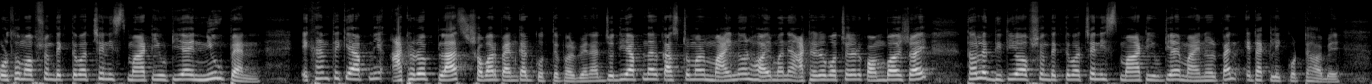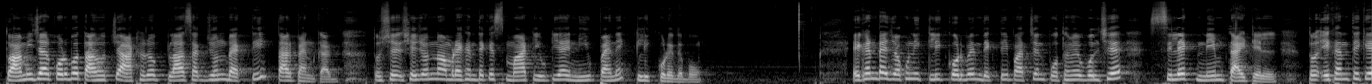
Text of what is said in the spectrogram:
প্রথম অপশন দেখতে পাচ্ছেন স্মার্ট ইউটিআই নিউ প্যান এখান থেকে আপনি আঠেরো প্লাস সবার প্যান কার্ড করতে পারবেন। আর যদি আপনার কাস্টমার মাইনর হয় মানে আঠেরো বছরের কম বয়স হয়, তাহলে দ্বিতীয় অপশন দেখতে পাচ্ছেন স্মার্ট ইউটিআই মাইনর প্যান এটা ক্লিক করতে হবে। তো আমি যার করব, তার হচ্ছে আঠেরো প্লাস একজন ব্যক্তি তার প্যান কার্ড তো সে সেই জন্য আমরা এখান থেকে স্মার্ট ইউটিআই নিউ প্যানে ক্লিক করে দেবো। এখানটায় যখনই ক্লিক করবেন, দেখতেই পাচ্ছেন প্রথমে বলছে সিলেক্ট নেম টাইটেল তো এখান থেকে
